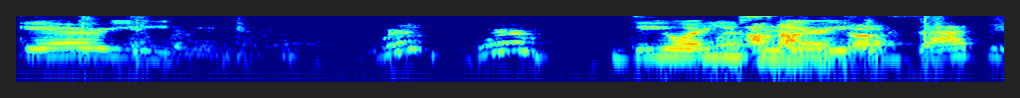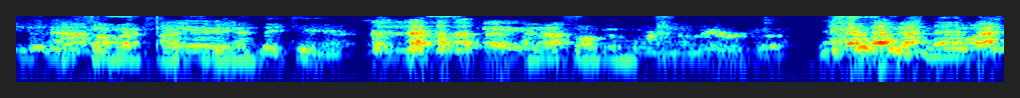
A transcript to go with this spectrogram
scary. Where, where? Dior, you I'm not scary. gonna- Exactly. If He's somebody tries to get scary. in, they can't. He's And scary. that's on Good Morning America. what?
